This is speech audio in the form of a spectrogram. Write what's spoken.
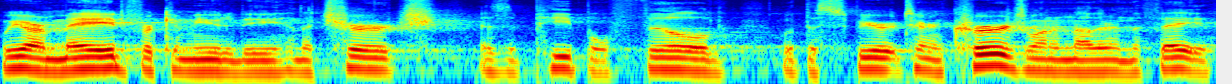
We are made for community, and the church is a people filled with the Spirit to encourage one another in the faith.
